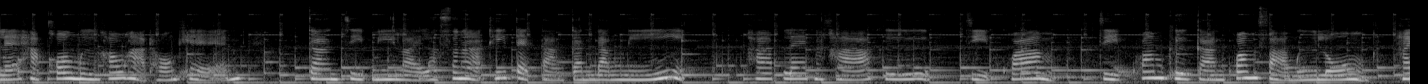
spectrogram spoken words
และหักข้อมือเข้าหาท้องแขน การจีบมีหลายลักษณะที่แตกต่างกันดังนี้ ภาพแรกนะคะคือ จีบคว่ำจีบคว่ำคือการคว่ำฝ่ามือลง ให้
